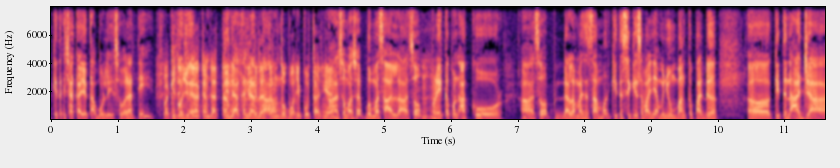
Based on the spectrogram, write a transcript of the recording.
kita cakap ya tak boleh sebab nanti Sebab kita kau tidak akan datang tidak akan datang, datang untuk buat liputan kan. Ha, so maksudnya bermasalah So mm-hmm. mereka pun akur ha, So dalam masa sama Kita sikit sebanyak menyumbang kepada uh, Kita nak ajar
